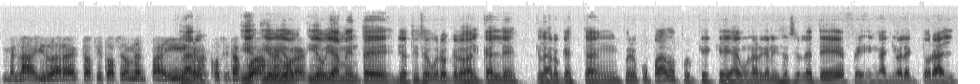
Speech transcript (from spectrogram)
¿verdad? Ayudar a esta situación del país, que las cositas puedan mejorar. Y, obviamente yo estoy seguro que los alcaldes, claro que están preocupados porque que a una organización les DF en año electoral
